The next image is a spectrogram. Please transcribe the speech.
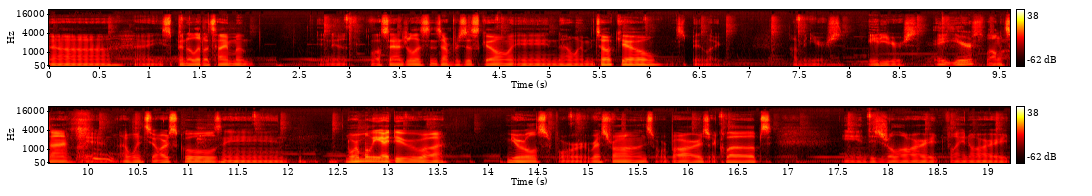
Uh, I spent a little time in uh, Los Angeles and San Francisco, and now I'm in Tokyo. It's been like how many years? Eight years. Eight years. Long time. Yeah. I went to art schools and normally I do uh, murals for restaurants or bars or clubs and digital art, fine art,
